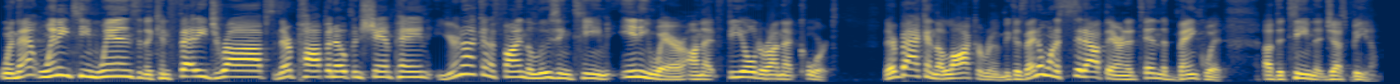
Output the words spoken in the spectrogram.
when that winning team wins and the confetti drops and they're popping open champagne, you're not going to find the losing team anywhere on that field or on that court. They're back in the locker room because they don't want to sit out there and attend the banquet of the team that just beat them.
